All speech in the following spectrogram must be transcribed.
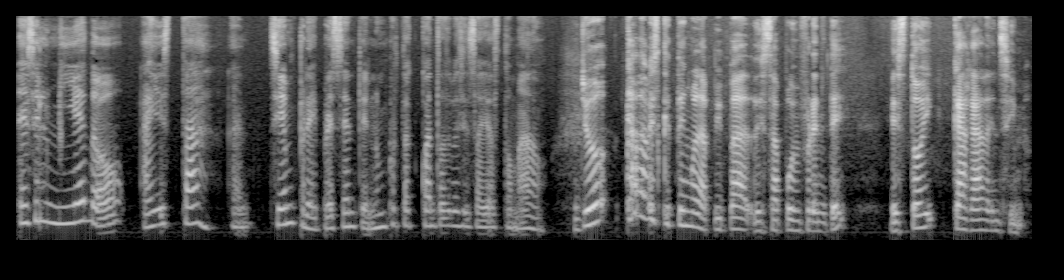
es el miedo, ahí está, siempre presente, no importa cuántas veces hayas tomado. Yo, cada vez que tengo la pipa de sapo enfrente, estoy cagada encima.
